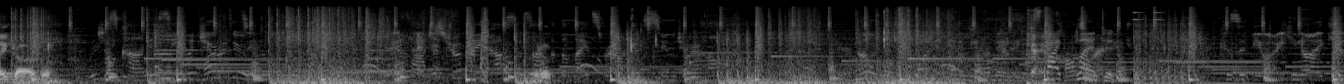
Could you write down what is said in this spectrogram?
Ay, gago. Just calling to see what you were doing. I just drove by your house and saw Yep. that the lights were on and assumed you were home. Spike planted. Because if you are, you know I kill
